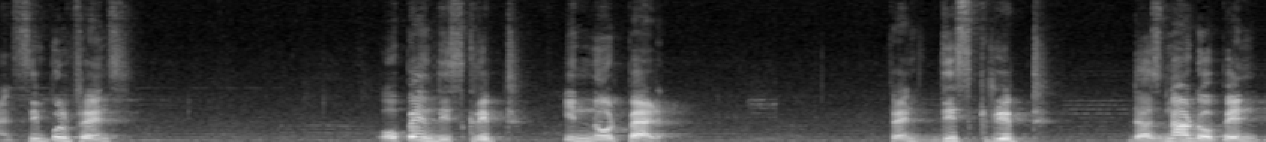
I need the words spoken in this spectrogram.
and simple friends open this script in notepad. Friends this script does not open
